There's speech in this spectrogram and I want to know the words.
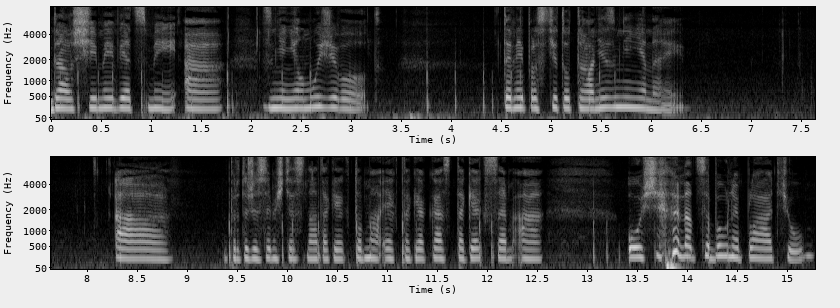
dalšími věcmi a změnil můj život. Ten je prostě totálně změněný. A protože jsem šťastná tak, jak to má, jak, tak, jak, tak, jak jsem a už nad sebou nepláču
